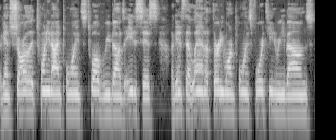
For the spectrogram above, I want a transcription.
Against Charlotte, 29 points, 12 rebounds, 8 assists. Against Atlanta, 31 points, 14 rebounds.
